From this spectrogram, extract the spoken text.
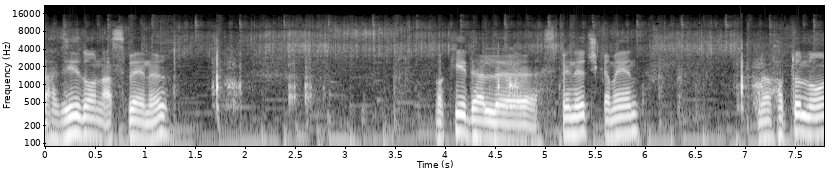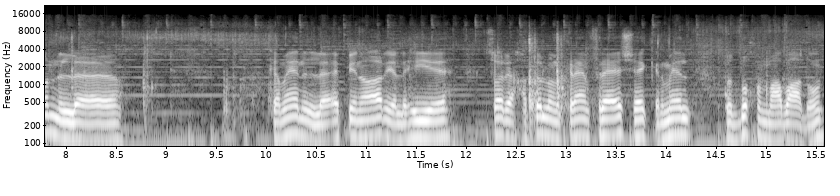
رح زيدهم على السبانغ وأكيد هالسبينتش كمان بدنا نحط لهم كمان ال épinards يلي هي sorry نحط لهم crème fraîche هيك كرمال نطبخهم مع بعضهم.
